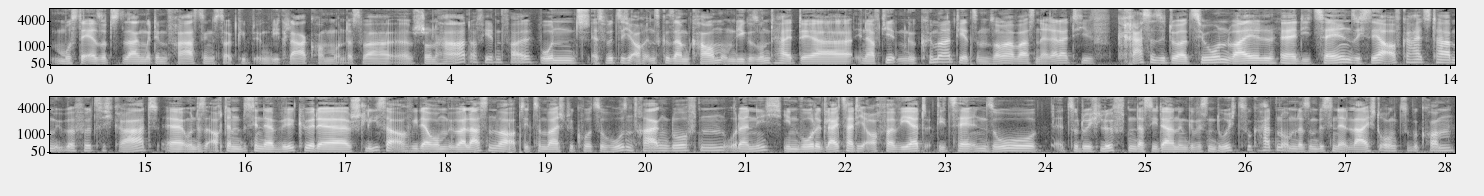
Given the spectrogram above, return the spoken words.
musste er sozusagen mit dem Fraß, den es dort gibt, irgendwie klarkommen. Und das war äh, schon hart auf jeden Fall. Und es wird sich auch insgesamt kaum um die Gesundheit der Inhaftierten gekümmert. Jetzt im Sommer war es eine relativ krasse Situation, weil äh, die Zellen sich sehr aufgeheizt haben, über 40 Grad. Äh, und es auch dann ein bisschen der Willkür der Schließer auch wiederum überlassen war, ob sie zum Beispiel kurze Hosen tragen durften oder nicht. Ihnen wurde gleichzeitig auch verwehrt, wert, die Zellen so äh, zu durchlüften, dass sie da einen gewissen Durchzug hatten, um das ein bisschen Erleichterung zu bekommen.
